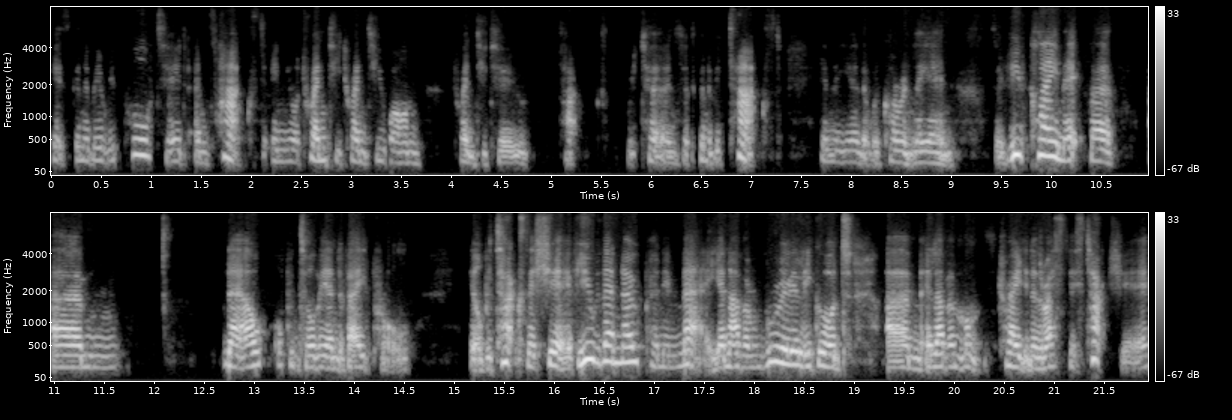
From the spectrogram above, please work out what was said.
it's going to be reported and taxed in your 2021-22 tax return. So it's going to be taxed in the year that we're currently in. So if you claim it for um, now up until the end of April, it'll be taxed this year. If you then open in May and have a really good um, 11 months trading in the rest of this tax year,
